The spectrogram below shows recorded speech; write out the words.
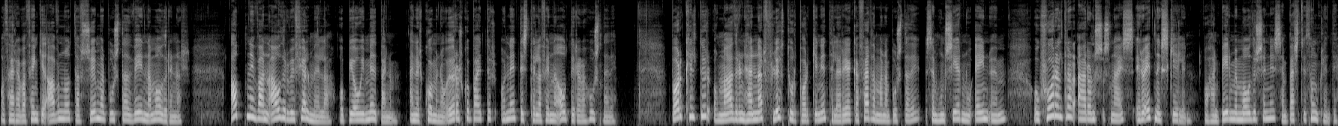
og þær hafa fengið afnót af sömarbústað vina móðurinnar. Átni vann áður við fjölmiðla og bjó í miðbænum en er komin á öroskubætur og neytist til að finna ódýrara húsnæði. Borghildur og maðurinn hennar flutt úr borginni til að reyka ferðamannabústaði sem hún sér nú ein um og foreldrar Arons Snæs eru einnig skilin og hann býr með móður sinni sem berst við þunglindi.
